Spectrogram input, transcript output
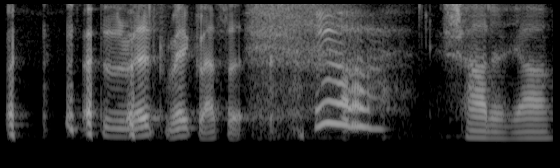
das ist Welt Weltklasse. Ja. Schade, ja.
